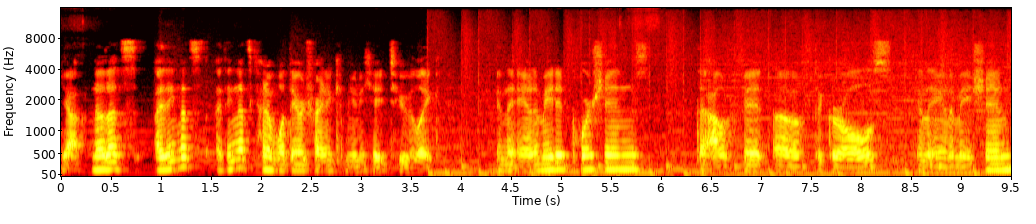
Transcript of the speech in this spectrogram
Yeah. No, that's I think that's I think that's kind of what they were trying to communicate too. Like in the animated portions, the outfit of the girls in the animation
